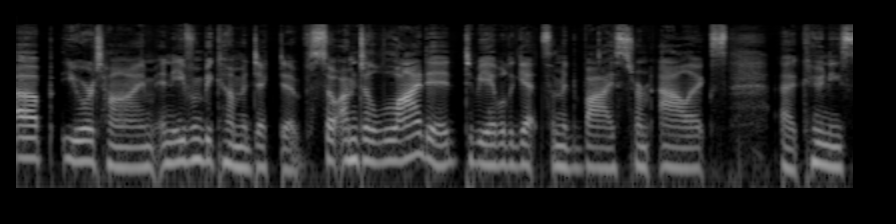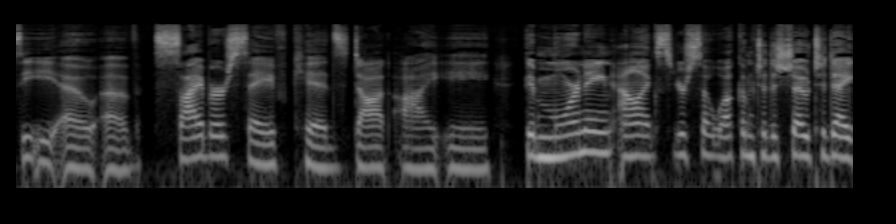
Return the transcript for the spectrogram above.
up your time and even become addictive. So I'm delighted to be able to get some advice from Alex uh, Cooney, CEO of cybersafekids.ie. Good morning, Alex. You're so welcome to the show today.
